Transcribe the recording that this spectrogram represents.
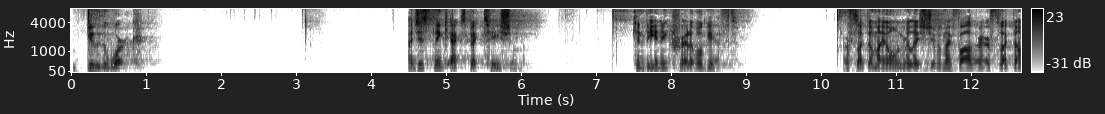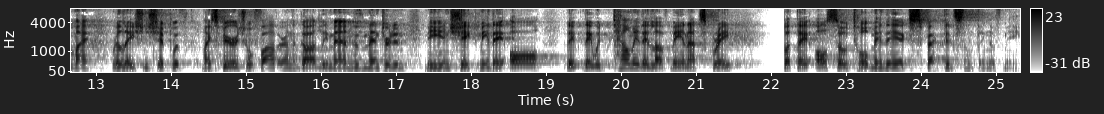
and do the work. I just think expectation can be an incredible gift. I reflect on my own relationship with my father. I reflect on my relationship with my spiritual father and the godly men who've mentored me and shaped me. They all they, they would tell me they loved me, and that's great, but they also told me they expected something of me.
